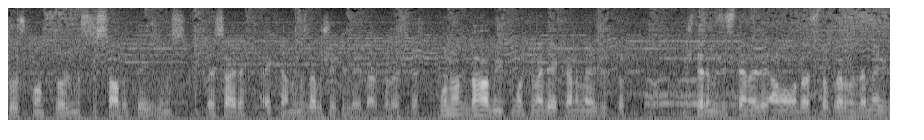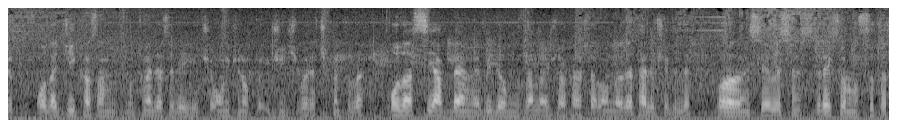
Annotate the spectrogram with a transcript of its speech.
Cruise kontrolümüz, sabitleyicimiz vesaire. Ekranımız da bu şekildeydi arkadaşlar. Bunun daha büyük multimedya ekranı mevcuttu. Müşterimiz istemedi ama o da stoklarımızda mevcut. O da G kasanın multimedyası diye geçiyor. 12.3 inç böyle çıkıntılı. O da siyah BMW videomuzda mevcut arkadaşlar. Da detaylı bir şekilde oradan isteyebilirsiniz. Direksiyonumuz sıfır.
